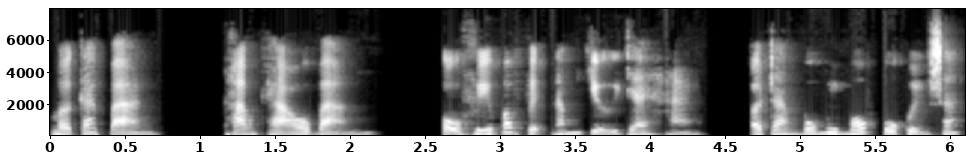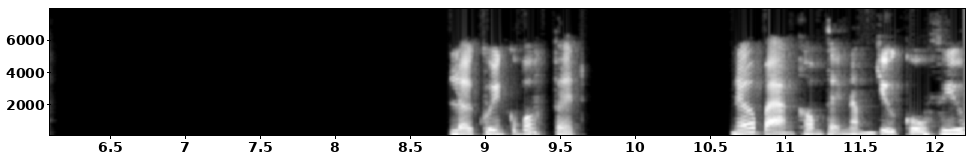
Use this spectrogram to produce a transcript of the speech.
Mời các bạn tham khảo bản cổ phiếu Buffett nắm giữ dài hạn ở trang 41 của quyển sách. Lời khuyên của Buffett Nếu bạn không thể nắm giữ cổ phiếu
